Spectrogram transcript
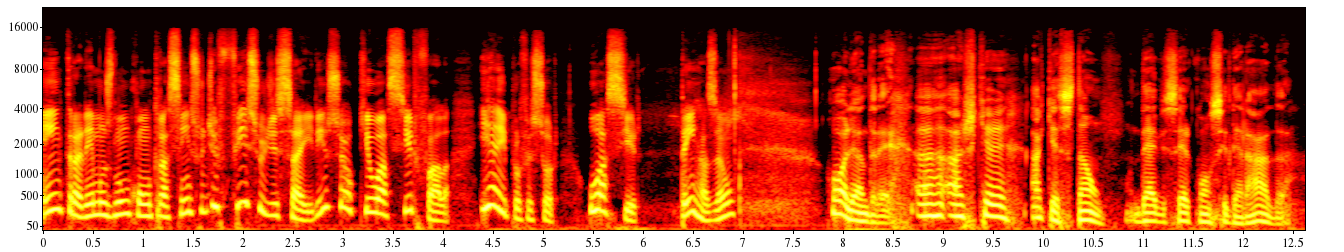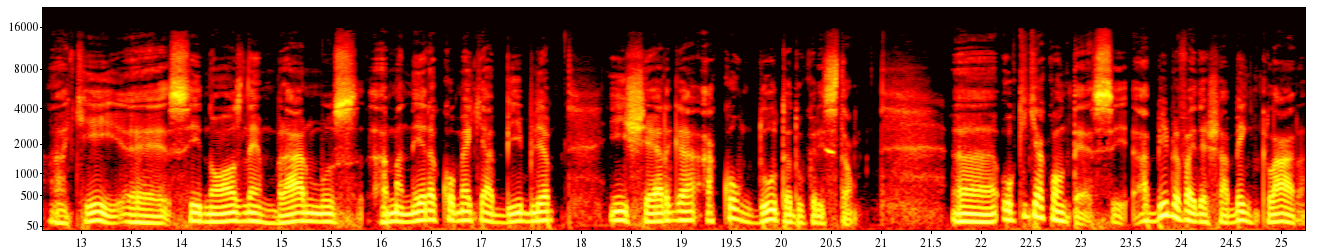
entraremos num contrassenso difícil de sair. Isso é o que o Assir fala. E aí, professor, o Assir tem razão? Olha, André, uh, acho que a questão deve ser considerada aqui é, se nós lembrarmos a maneira como é que a Bíblia enxerga a conduta do cristão. Uh, o que, que acontece? A Bíblia vai deixar bem claro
